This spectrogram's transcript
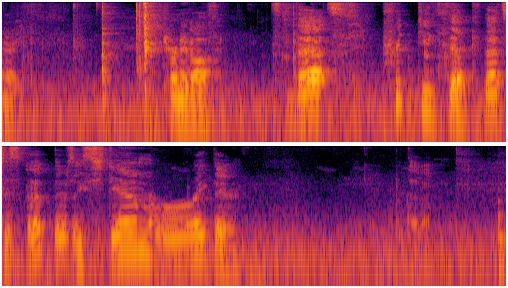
All right, turn it off. That's pretty thick. That's just, oh, there's a stem right there. Put that up.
